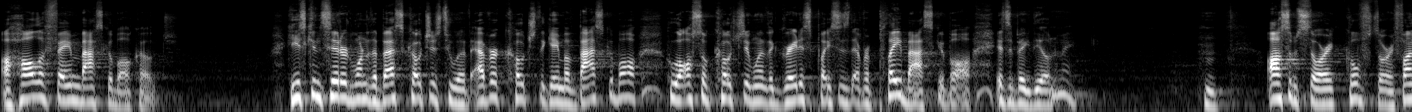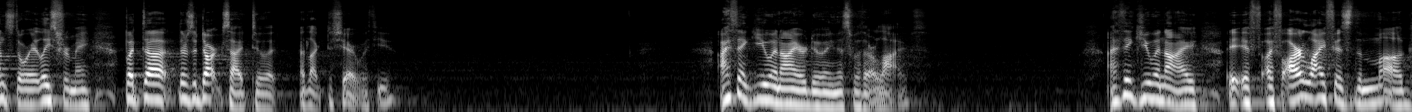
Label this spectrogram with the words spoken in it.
a Hall of Fame basketball coach. He's considered one of the best coaches to have ever coached the game of basketball, who also coached in one of the greatest places to ever play basketball. It's a big deal to me. Hmm. Awesome story, cool story, fun story, at least for me. But uh, there's a dark side to it I'd like to share with you. I think you and I are doing this with our lives. I think you and I, if, if our life is the mug,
